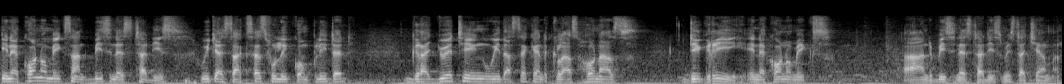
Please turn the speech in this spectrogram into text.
in Economics and Business Studies, which I successfully completed, graduating with a second class honors degree in Economics and Business Studies, Mr. Chairman.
